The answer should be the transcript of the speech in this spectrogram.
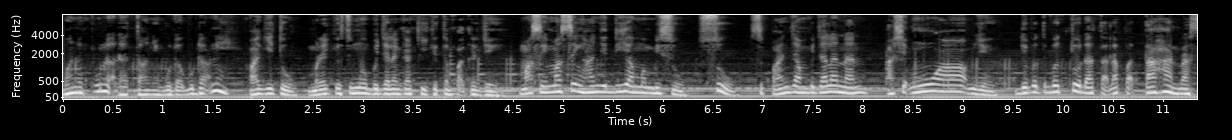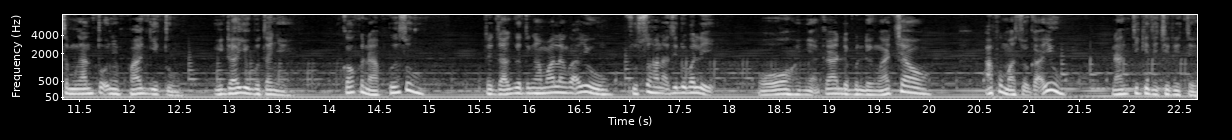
mana pula datangnya budak-budak ni? Pagi tu, mereka semua berjalan kaki ke tempat kerja. Masing-masing hanya diam membisu. Su, sepanjang perjalanan, asyik menguap je. Dia betul-betul dah tak dapat tahan rasa mengantuknya pagi tu. Hidayu bertanya, Kau kenapa Su? Terjaga tengah malam kat Ayu. Susah nak tidur balik. Oh, ingatkan ada benda ngacau. Apa masuk kat Ayu? Nanti kita cerita.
